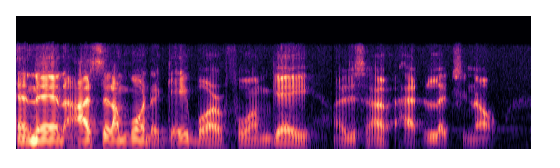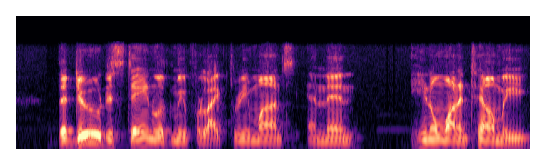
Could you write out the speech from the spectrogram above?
And then I said, I'm going to a gay bar before I'm gay. I just I had to let you know. The dude is staying with me for like three months, and then he don't want to tell me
